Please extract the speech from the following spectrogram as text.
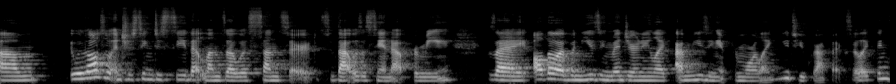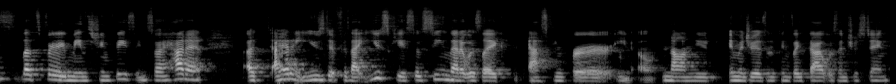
Um, it was also interesting to see that Lensa was censored. So that was a standout for me because I, although I've been using Midjourney, like I'm using it for more like YouTube graphics or like things that's very mainstream facing. So I hadn't, uh, I hadn't used it for that use case. So seeing that it was like asking for you know non-nude images and things like that was interesting.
